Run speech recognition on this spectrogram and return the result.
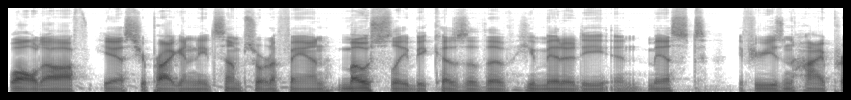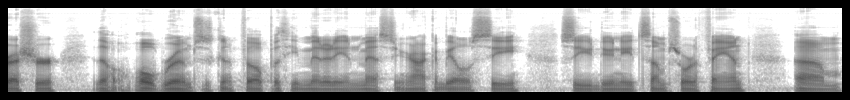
walled off, yes, you're probably going to need some sort of fan, mostly because of the humidity and mist. If you're using high pressure, the whole room's just going to fill up with humidity and mist, and you're not going to be able to see. So you do need some sort of fan. Um,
